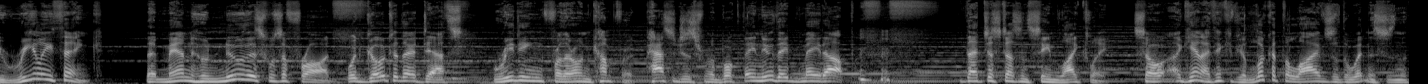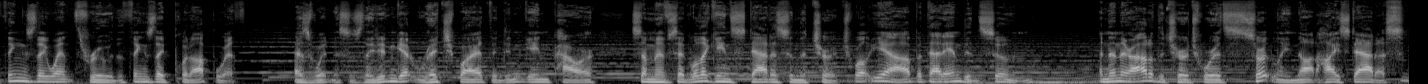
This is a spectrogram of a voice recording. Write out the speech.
you really think that men who knew this was a fraud would go to their deaths reading for their own comfort passages from a book they knew they'd made up? that just doesn't seem likely. So, again, I think if you look at the lives of the witnesses and the things they went through, the things they put up with as witnesses, they didn't get rich by it, they didn't gain power. Some have said, well, they gained status in the church. Well, yeah, but that ended soon. And then they're out of the church where it's certainly not high status hmm.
